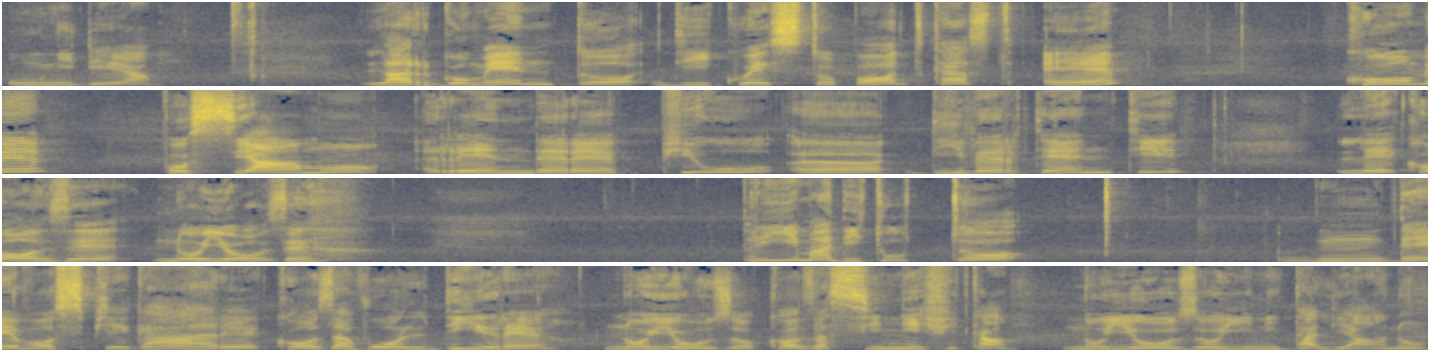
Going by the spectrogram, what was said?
un'idea L'argomento di questo podcast è come possiamo rendere più eh, divertenti le cose noiose. Prima di tutto mm, devo spiegare cosa vuol dire noioso, cosa significa noioso in italiano.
